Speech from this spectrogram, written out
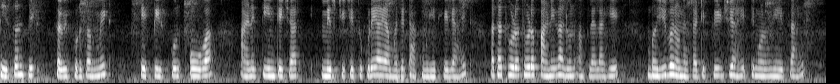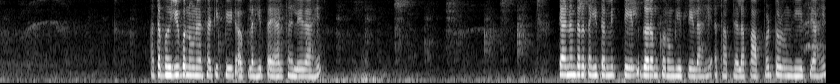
बेसन पीठ चवीपुरतं मीठ एक टीस्पून ओवा आणि तीन ते चार मिरचीचे तुकडे यामध्ये टाकून घेतलेले आहेत. आता थोडं थोडं पाणी घालून आपल्याला हे भजी बनवण्यासाठी पीठ जे आहे ते मळून घ्यायचं आहे. आता भजी बनवण्यासाठी पीठ आपलं हे तयार झालेलं आहे. त्यानंतर आता इथं मी तेल गरम करून घेतलेलं आहे. आता आपल्याला पापड तळून घ्यायचे आहेत.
